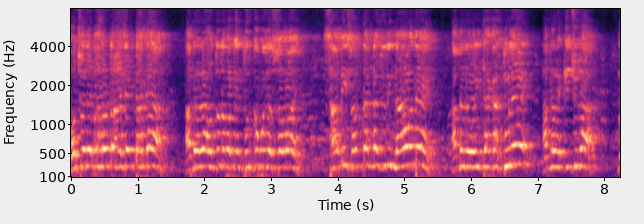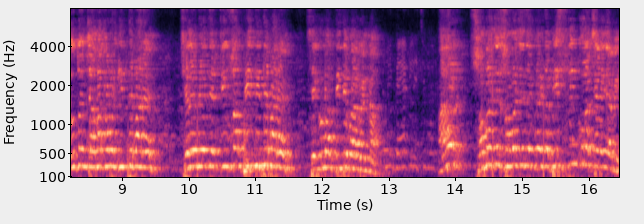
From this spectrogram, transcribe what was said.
বছরে বারোটা হাজার টাকা আপনারা অন্তত পক্ষে দুর্গাপূজার সময় স্বামী সন্তানটা যদি নাও দেয়, আপনারা ওই টাকা তুলে আপনারা কিছুটা নতুন জামা কাপড় কিনতে পারেন। ছেলে মেয়েদের টিউশন ফি দিতে পারেন সেগুলো দিতে পারবেন না। আর সমাজে সমাজে দেখবেন একটা বিশৃঙ্খলা ছেড়ে যাবে।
